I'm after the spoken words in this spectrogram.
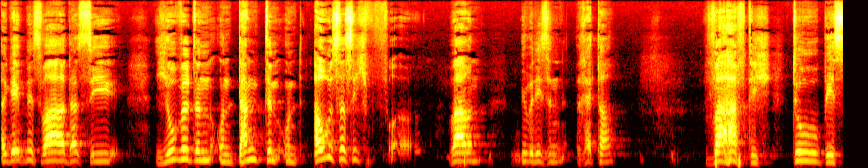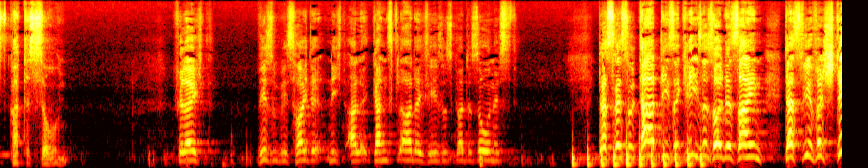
Ergebnis war, dass sie jubelten und dankten und außer sich waren über diesen Retter. Wahrhaftig, du bist Gottes Sohn. Vielleicht wissen bis heute nicht alle ganz klar, dass Jesus Gottes Sohn ist. Das Resultat dieser Krise sollte sein, dass wir verstehen,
